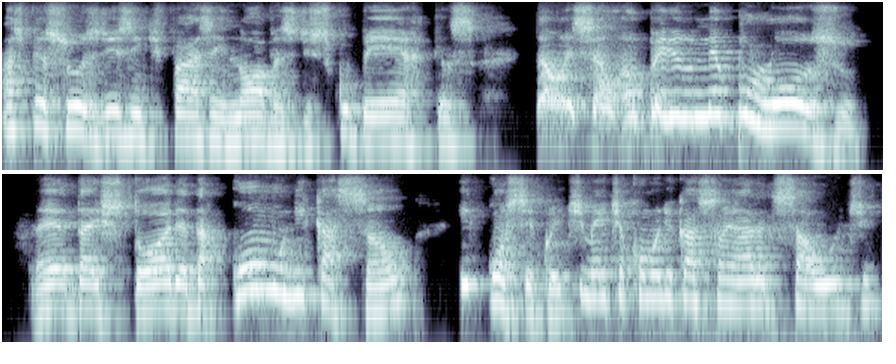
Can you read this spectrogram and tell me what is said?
As pessoas dizem que fazem novas descobertas. Então, esse é um, é um período nebuloso né, da história da comunicação e, consequentemente, a comunicação em área de saúde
